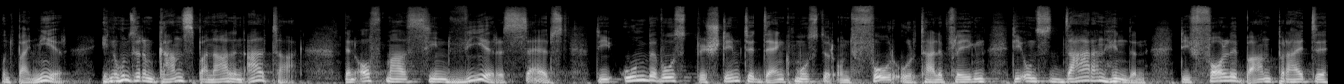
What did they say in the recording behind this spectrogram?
und bei mir, in unserem ganz banalen Alltag. Denn oftmals sind wir es selbst, die unbewusst bestimmte Denkmuster und Vorurteile pflegen, die uns daran hindern, die volle Bandbreite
